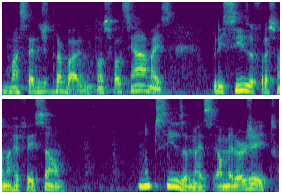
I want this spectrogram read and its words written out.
uma série de trabalhos. Então você fala assim, ah, mas precisa fracionar a refeição? Não precisa, mas é o melhor jeito.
